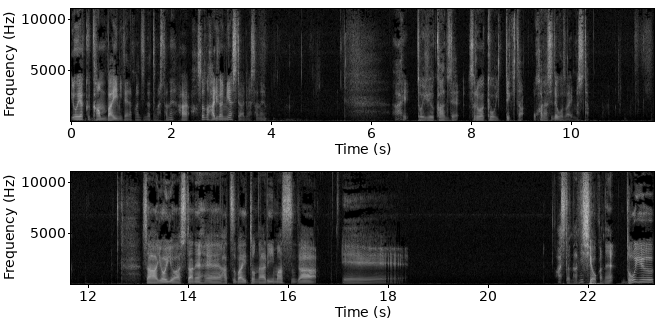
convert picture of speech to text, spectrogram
ようやく完売みたいな感じになってましたね。はい。その張り紙はしてありましたね。はい。という感じで、それは今日行ってきたお話でございました。さあ、いよいよ明日ね、えー、発売となりますが、えー、明日何しようかね。どういう、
